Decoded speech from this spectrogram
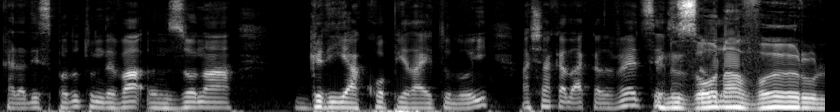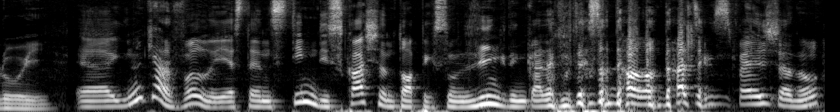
care a dispărut undeva în zona gri a copyright-ului, așa că dacă îl vreți... În există- zona vărului. Uh, nu chiar vălul, este în Steam Discussion Topics un link din care puteți să downloadați expansionul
